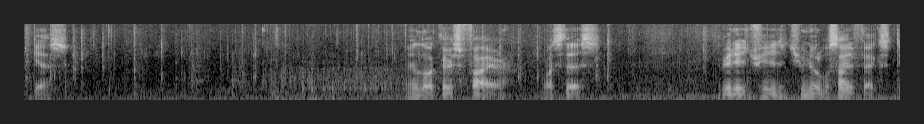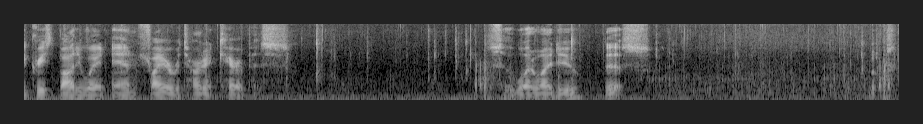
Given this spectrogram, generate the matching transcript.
I guess. And look, there's fire. What's this? Radiation treated two notable side effects, decreased body weight and fire retardant carapace. So what do I do? This. Oops.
